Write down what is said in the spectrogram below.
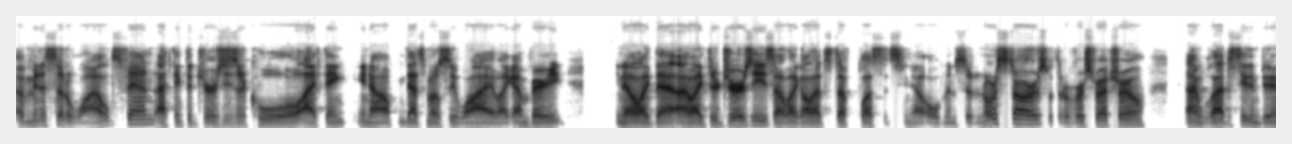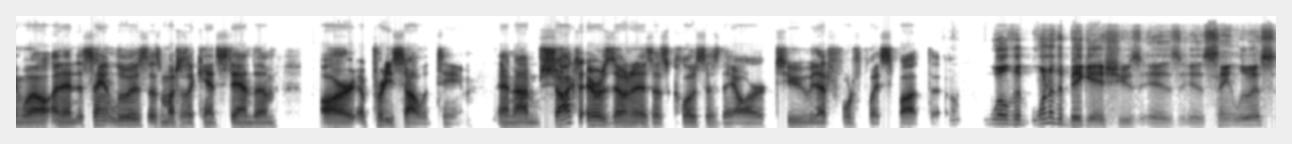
a Minnesota Wilds fan. I think the jerseys are cool. I think you know that's mostly why. Like I'm very, you know, like that. I like their jerseys. I like all that stuff. Plus, it's you know old Minnesota North Stars with the reverse retro. I'm glad to see them doing well. And then St. Louis, as much as I can't stand them, are a pretty solid team. And I'm shocked Arizona is as close as they are to that fourth place spot, though. Well, the one of the big issues is is St. Louis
